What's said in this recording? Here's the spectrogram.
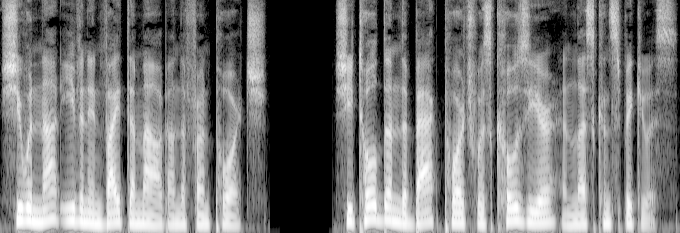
She would not even invite them out on the front porch. She told them the back porch was cozier and less conspicuous.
